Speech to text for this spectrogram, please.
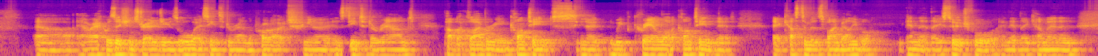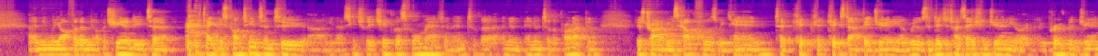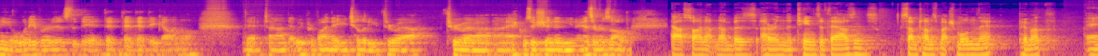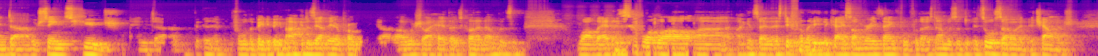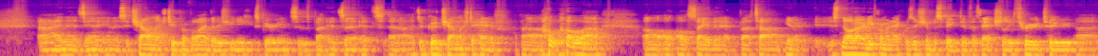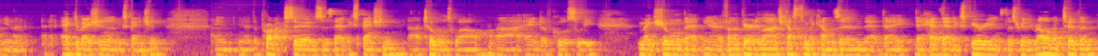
uh, our acquisition strategy is always centered around the product. You know, it's centered around public library and content. You know, we create a lot of content that that customers find valuable and that they search for, and that they come in and and then we offer them the opportunity to take this content into uh, you know essentially a checklist format and into the and, and, into the product and just trying to be as helpful as we can to kick, kickstart their journey on whether it's a digitization journey or an improvement journey or whatever it is that they're that, that, that they're going on that uh, that we provide that utility through our through our uh, acquisition and you know as a result. Our sign up numbers are in the tens of thousands sometimes much more than that per month. And uh, which seems huge and uh, for the B2B marketers out there, probably uh, I wish I had those kind of numbers. And while that is, while uh, I can say that's definitely the case, I'm very thankful for those numbers. It's also a, a challenge. Uh, and it's and it's a challenge to provide those unique experiences. But it's a it's uh, it's a good challenge to have. Uh, I'll, I'll, I'll, say that. But um, you know, it's not only from an acquisition perspective; it's actually through to uh, you know activation and expansion and you know the product serves as that expansion uh, tool as well. Uh, and of course, we make sure that you know if a very large customer comes in, that they they have that experience that's really relevant to them,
